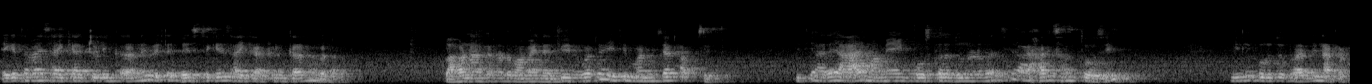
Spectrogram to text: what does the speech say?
ඒක තමයි සයිකියාට්‍රිලින් කරන්නේ වෙත බෙස්ට් එකේ සයිකියාට්‍රිලින් කරන එක තමයි. භාවනා කරනකොට මම නැති වෙනකොට ඉතින් මනුස්සයට අප්සෙට්. ඉතින් අර ආයෙ මම යා ඉම්පෝස් කරලා දුන්නාට පස්සේ ආයෙ හරි සන්තෝෂෙයි. ඊළඟ පුරුදු පරිදි නටනවා.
